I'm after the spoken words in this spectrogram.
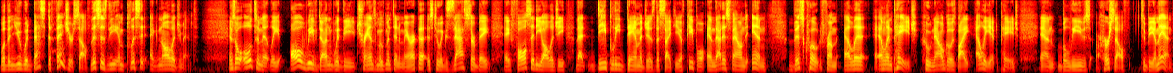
well, then you would best defend yourself. This is the implicit acknowledgement. And so ultimately, all we've done with the trans movement in America is to exacerbate a false ideology that deeply damages the psyche of people. And that is found in this quote from Ellen, Ellen Page, who now goes by Elliot Page and believes herself to be a man.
